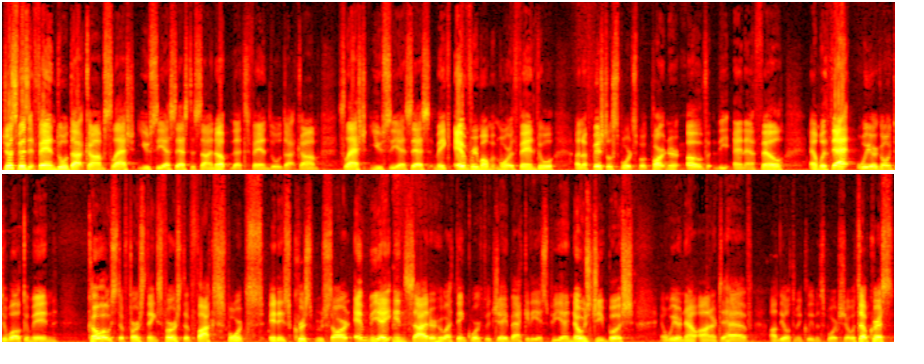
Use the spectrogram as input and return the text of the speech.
Just visit fanduel.com slash UCSS to sign up. That's fanduel.com slash UCSS. Make every moment more with Fanduel, an official sportsbook partner of the NFL. And with that, we are going to welcome in co-host of First Things First of Fox Sports. It is Chris Broussard, NBA insider, who I think worked with Jay back at ESPN, knows G. Bush, and we are now honored to have on the Ultimate Cleveland Sports Show. What's up, Chris?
